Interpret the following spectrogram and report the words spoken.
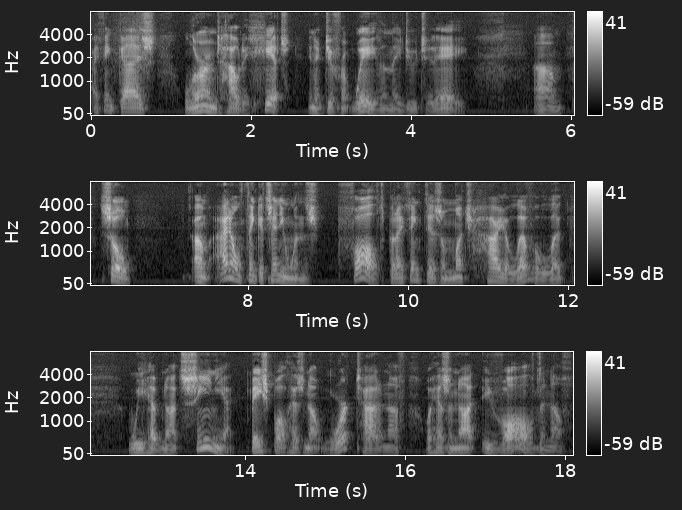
i think guys learned how to hit in a different way than they do today. Um, so um, I don't think it's anyone's fault, but I think there's a much higher level that we have not seen yet. Baseball has not worked hard enough or has not evolved enough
